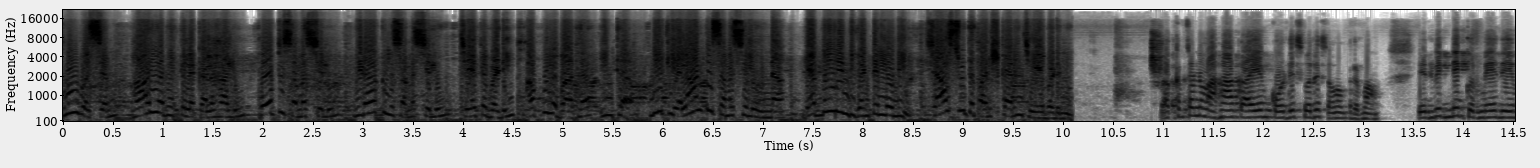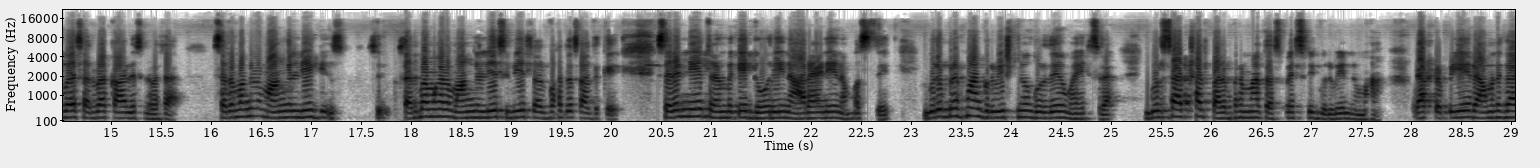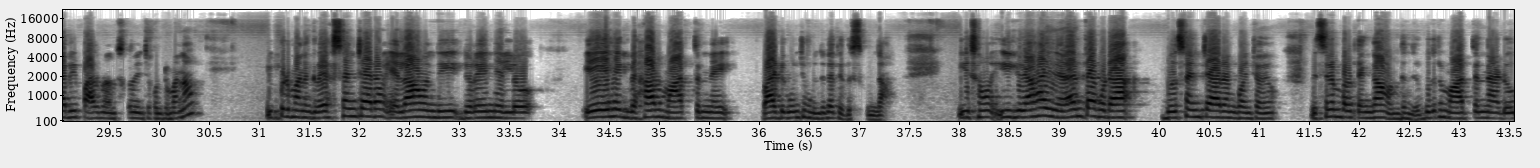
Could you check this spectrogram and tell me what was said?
భూవశం భార్యాభర్తల కలహాలు కోర్టు సమస్యలు విడాకుల సమస్యలు చేతబడి అప్పుల బాధ ఇంకా మీకు ఎలాంటి సమస్యలు ఉన్నా డెబ్బై రెండు గంటల్లోనే శాశ్వత పరిష్కారం చేయబడును. వక్రతుండ మహాకాయం కోటేశ్వరి సమప్రభం. నిర్విఘ్నే కుర్మే దేవ సర్వకాల సర్వమంగళ మాంగళ్య సర్వమంగళ మాంగళ్యే శివే సర్వహత సాధకే. శరణ్యే త్రంబకే గౌరీ నారాయణే నమస్తే. గురు బ్రహ్మ గురు విష్ణు గురుదేవ్ మహేశ్వర. గురు సాక్షాత్ పరబ్రహ్మ తస్మై శ్రీ గురువే నమ. డాక్టర్ పిఏ రామణ గారి పాదం నమస్కరించుకుంటూ మనం ఇప్పుడు మన గ్రహ సంచారం ఎలా ఉంది? జులై నెలలో ఏ ఏ గ్రహాలు మారుతున్నాయి? వాటి గురించి ముందుగా తెలుసుకుందాం. ఈ ఈ గ్రహ నెలంతా కూడా బుధ సంచారం కొంచెం విశ్రంభలితంగా ఉంటుంది. బుధుడు మారుతున్నాడు.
